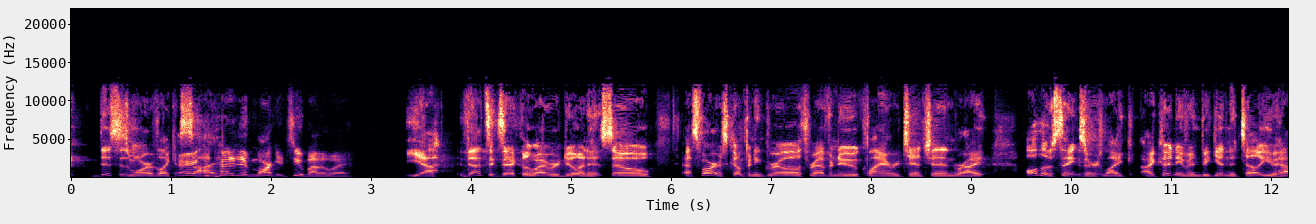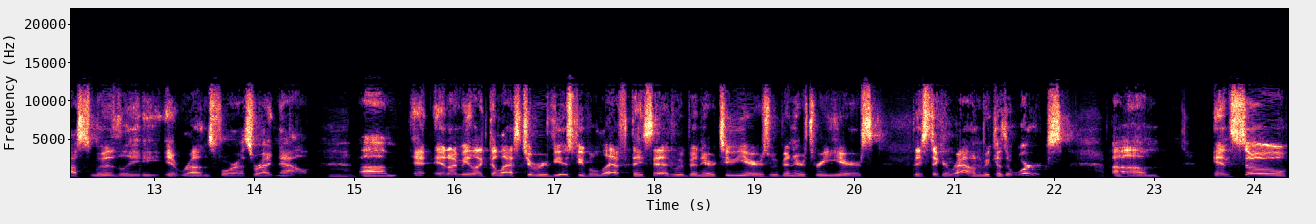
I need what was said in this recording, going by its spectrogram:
this is more of like a very side. competitive market too by the way yeah, that's exactly why we're doing it. So, as far as company growth, revenue, client retention, right? All those things are like, I couldn't even begin to tell you how smoothly it runs for us right now. Mm. Um, and, and, I mean, like the last two reviews people left, they said, We've been here two years, we've been here three years. They stick around because it works. Um, and so,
